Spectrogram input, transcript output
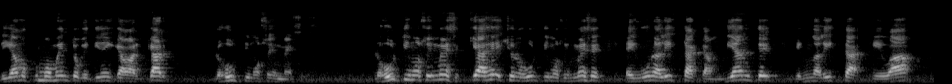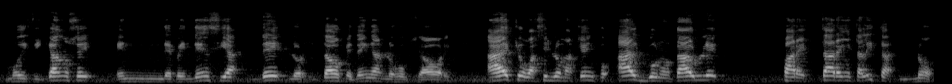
Digamos que un momento que tiene que abarcar los últimos seis meses. Los últimos seis meses, ¿qué has hecho en los últimos seis meses en una lista cambiante, en una lista que va modificándose en dependencia de los resultados que tengan los boxeadores. ¿Ha hecho Basil Lomachenko algo notable para estar en esta lista? No.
